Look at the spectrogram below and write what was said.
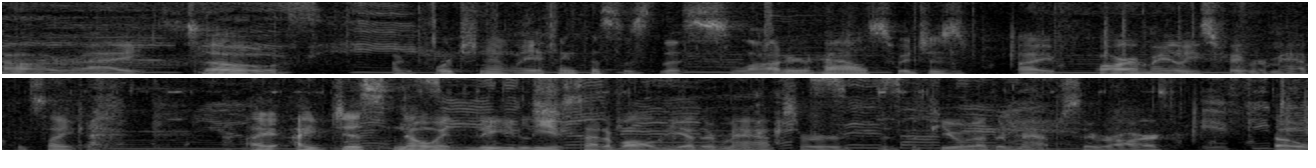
All right, so unfortunately, I think this is the Slaughterhouse, which is by far my least favorite map. It's like, I, I just know it the least out of all the other maps, or the, the few other maps there are. So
